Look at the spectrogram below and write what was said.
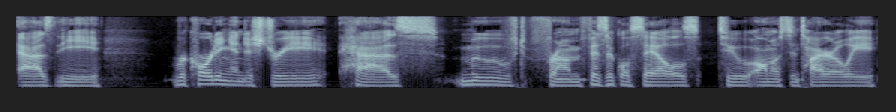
as the recording industry has moved from physical sales to almost entirely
